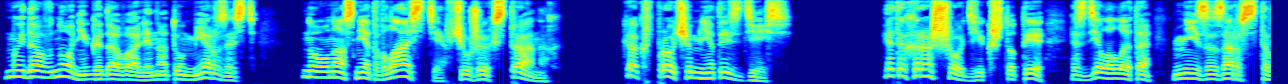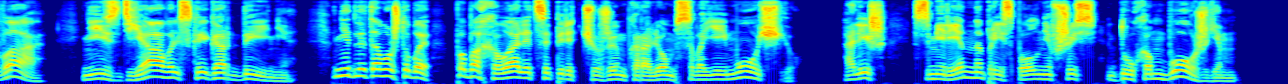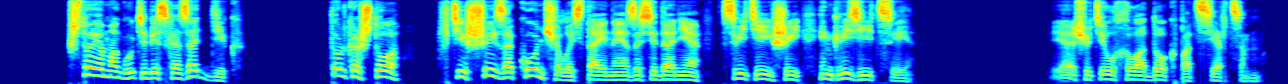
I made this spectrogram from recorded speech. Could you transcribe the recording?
Мы давно негодовали на ту мерзость, но у нас нет власти в чужих странах, как, впрочем, нет и здесь. Это хорошо, Дик, что ты сделал это не из озорства, не из дьявольской гордыни, не для того, чтобы побахвалиться перед чужим королем своей мощью, а лишь смиренно преисполнившись Духом Божьим. Что я могу тебе сказать, Дик? Только что в тиши закончилось тайное заседание Святейшей Инквизиции. Я ощутил холодок под сердцем.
